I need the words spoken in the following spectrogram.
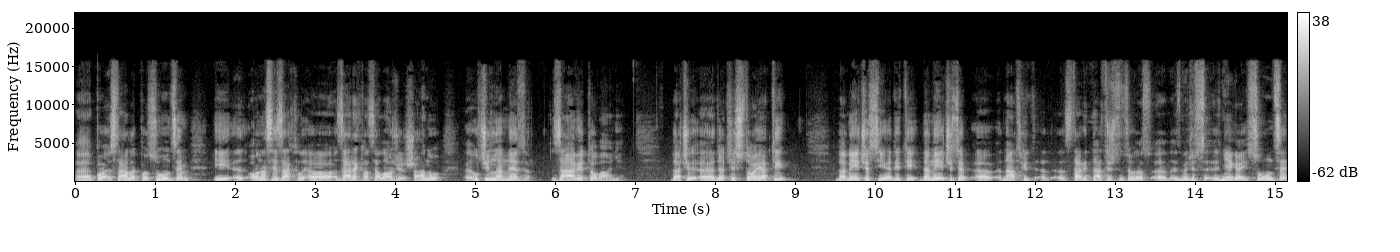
e, stajala pod suncem i ona se zakle, zarekla sa Allahu Đeršanu, učinila nezr, zavjetovanje, da će, da će stojati, da neće sjediti, da neće se natskrit, staviti natrišnicu između njega i sunce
